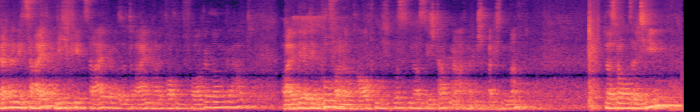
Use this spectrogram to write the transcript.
Wir hatten nicht Zeit, nicht viel Zeit, wir haben so dreieinhalb Wochen vorgenommen gehabt, weil wir den Puffer noch brauchten, nicht wussten, was die Stadt nachher entsprechend macht. Das war unser Team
